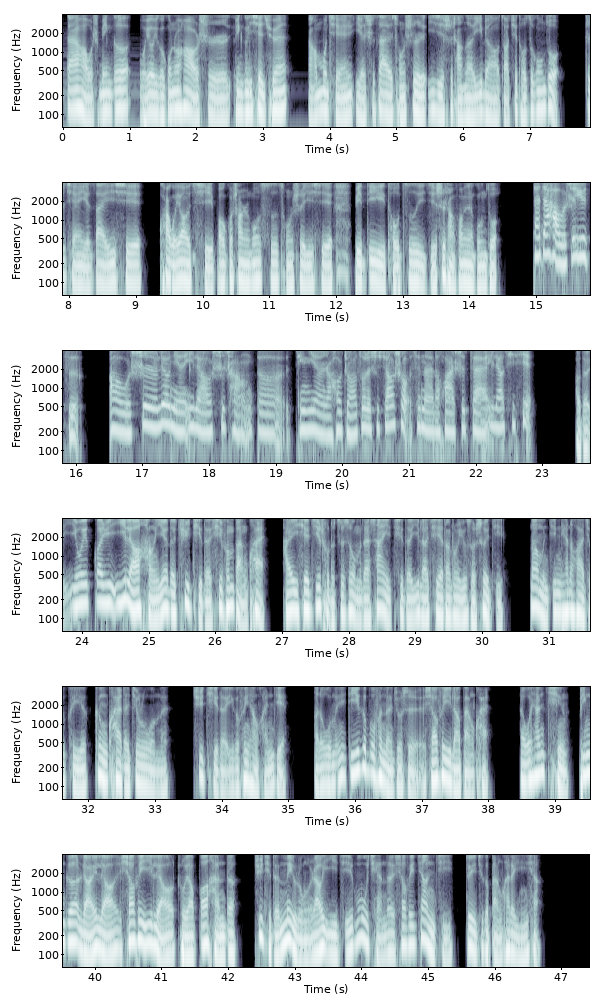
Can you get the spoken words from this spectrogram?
大家好，我是斌哥，我有一个公众号是斌哥一线圈，然后目前也是在从事一级市场的医疗早期投资工作，之前也在一些跨国药企，包括上市公司从事一些 BD 投资以及市场方面的工作。大家好，我是玉子，啊，我是六年医疗市场的经验，然后主要做的是销售，现在的话是在医疗器械。好的，因为关于医疗行业的具体的细分板块，还有一些基础的知识，我们在上一期的医疗器械当中有所涉及。那我们今天的话，就可以更快的进入我们具体的一个分享环节。好的，我们第一个部分呢，就是消费医疗板块。那我想请斌哥聊一聊消费医疗主要包含的具体的内容，然后以及目前的消费降级对这个板块的影响。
